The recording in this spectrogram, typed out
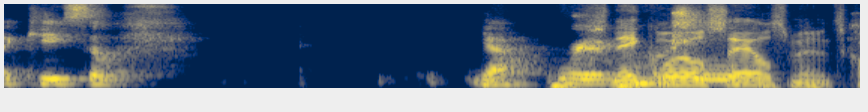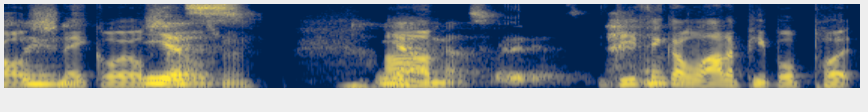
a case of yeah where snake oil salesman. It's called snake oil yes. salesman. Yeah um, that's what it is. do you think a lot of people put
